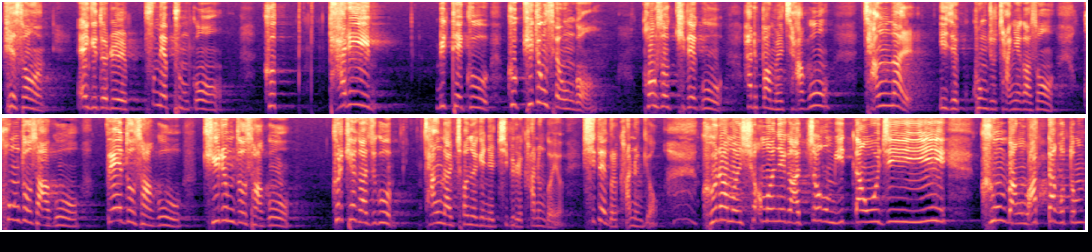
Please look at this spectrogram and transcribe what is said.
그래서 애기들을 품에 품고 그 다리 밑에 그, 그 기둥 세운 거. 거기서 기대고 하룻밤을 자고 장날 이제 공주 장에 가서 콩도 사고 꾀도 사고 기름도 사고 그렇게 해가지고 장날 저녁에 이제 집을 가는 거예요. 시댁을 가는 겨. 그러면 시어머니가 조금 있다 오지 금방 왔다고 또 막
